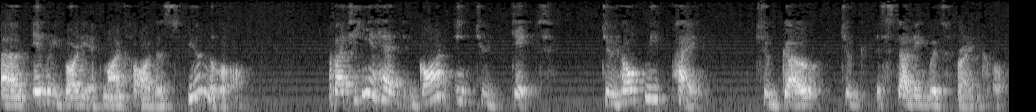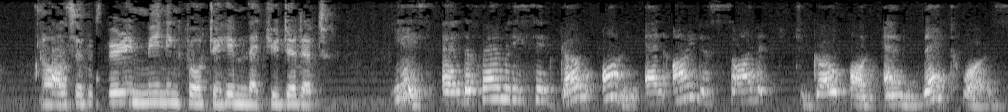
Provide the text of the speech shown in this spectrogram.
um, everybody at my father's funeral. But he had gone into debt to help me pay to go to study with Frankl. Oh, and so it was very meaningful to him that you did it. Yes, and the family said, go on. And I decided to go on. And that was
